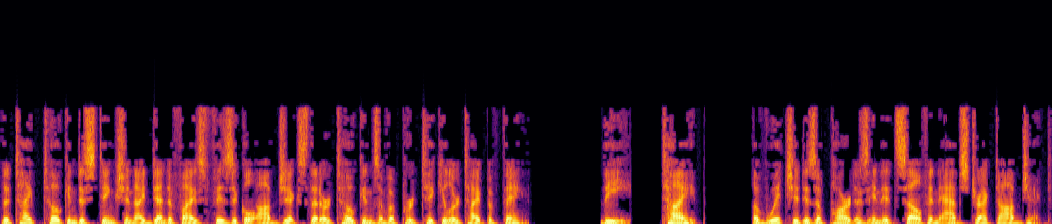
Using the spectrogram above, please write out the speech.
The type-token distinction identifies physical objects that are tokens of a particular type of thing. The type of which it is a part is in itself an abstract object.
